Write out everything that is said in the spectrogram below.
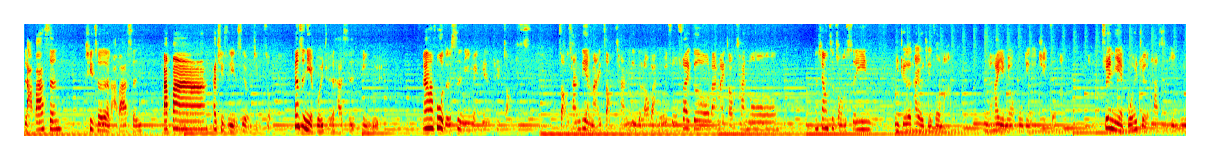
喇叭声，汽车的喇叭声，叭叭，它其实也是有节奏，但是你也不会觉得它是音乐。那或者是你每天去找早餐店买早餐，那个老板都会说：“帅哥哦，来买早餐哦。”那像这种声音，你觉得它有节奏吗？因为它也没有固定的节奏嘛，所以你也不会觉得它是音乐。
